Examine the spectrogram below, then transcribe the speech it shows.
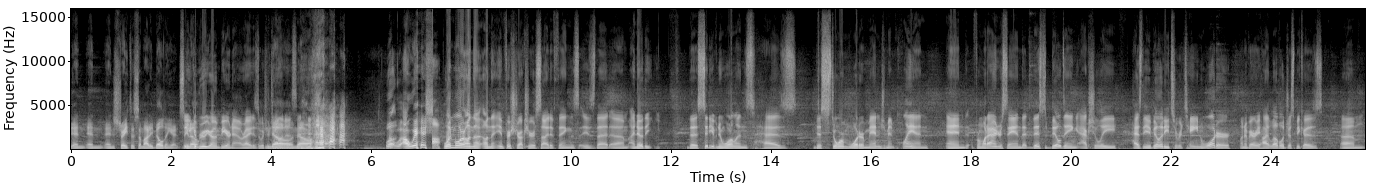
and and, and straight to somebody building it. So you, know? could brew your own beer now, right? Is what you're telling us. no. no. well, I, I wish. One more on the on the infrastructure side of things is that um, I know that the city of New Orleans has this stormwater management plan, and from what I understand, that this building actually has the ability to retain water on a very high level, just because. Um,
